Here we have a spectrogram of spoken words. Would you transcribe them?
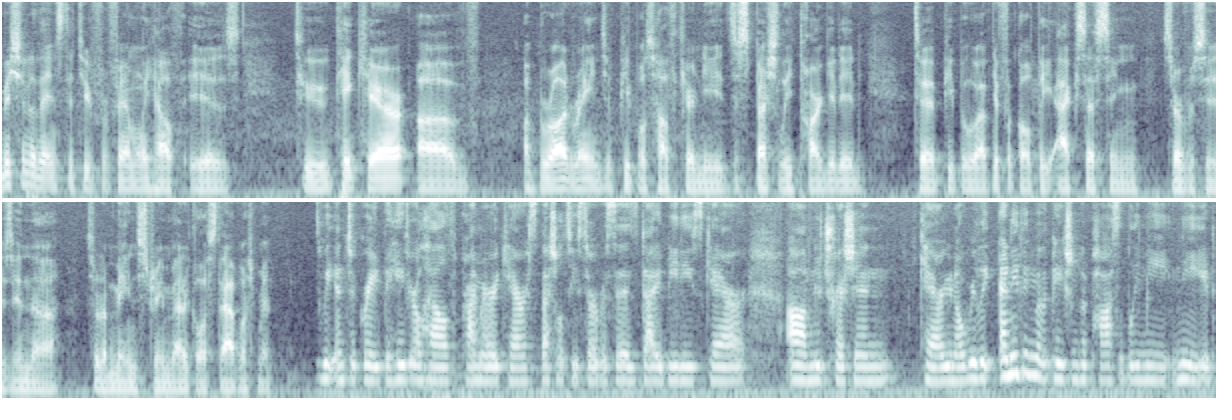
Mission of the Institute for Family Health is to take care of a broad range of people's healthcare needs, especially targeted to people who have difficulty accessing services in the sort of mainstream medical establishment. We integrate behavioral health, primary care, specialty services, diabetes care, um, nutrition care, you know, really anything that the patient could possibly need,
